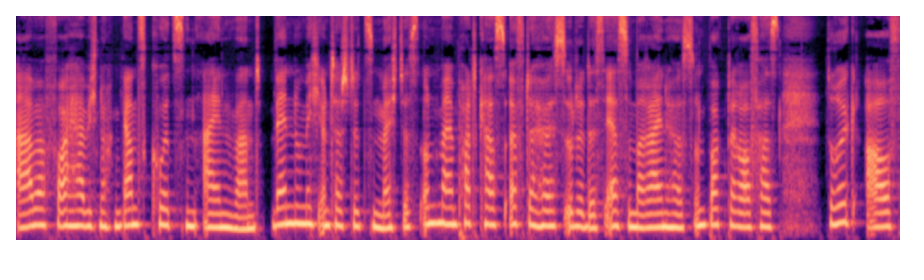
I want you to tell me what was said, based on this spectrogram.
aber vorher habe ich noch einen ganz kurzen Einwand. Wenn du mich unterstützen möchtest und meinen Podcast öfter hörst oder das erste Mal reinhörst und Bock darauf hast, drück auf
